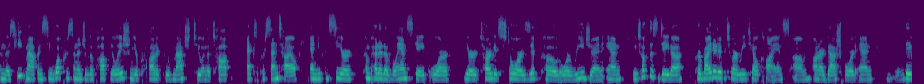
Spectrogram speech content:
in this heat map and see what percentage of the population your product would match to in the top X percentile, and you can see your competitive landscape or your target store zip code or region. And we took this data, provided it to our retail clients um, on our dashboard, and they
